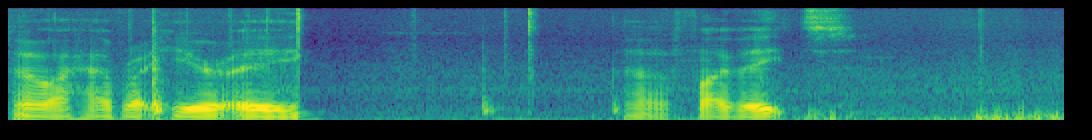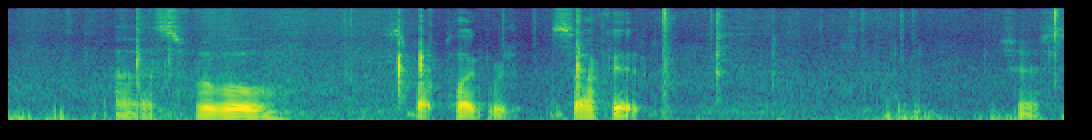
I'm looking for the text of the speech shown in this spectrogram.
So I have right here a uh, 5 8 uh, swivel spark plug socket. Just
